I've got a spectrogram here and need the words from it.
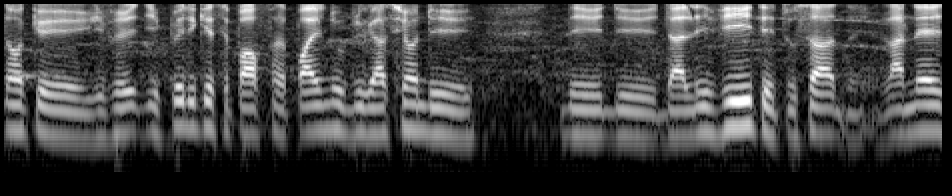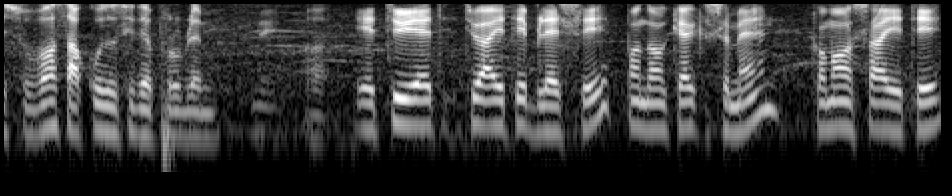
Donc, euh, je, peux, je peux dire que ce n'est pas, pas une obligation de- de- de- d'aller vite et tout ça. La neige, souvent, ça cause aussi des problèmes. Et tu, es- tu as été blessé pendant quelques semaines. Comment ça a été?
